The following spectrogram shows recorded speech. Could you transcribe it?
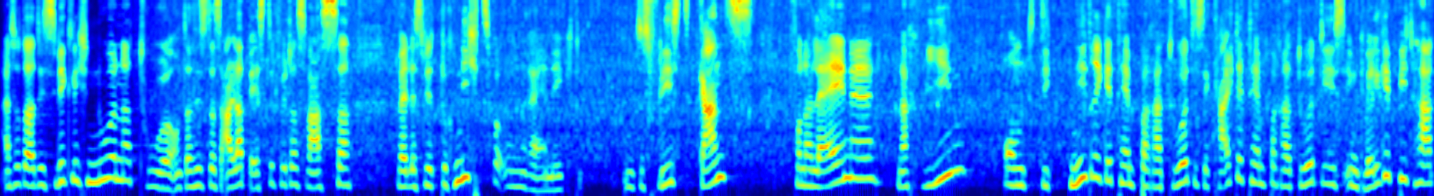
Also dort ist wirklich nur Natur und das ist das Allerbeste für das Wasser, weil es wird durch nichts verunreinigt. Und das fließt ganz von alleine nach Wien und die niedrige Temperatur, diese kalte Temperatur, die es im Quellgebiet hat,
